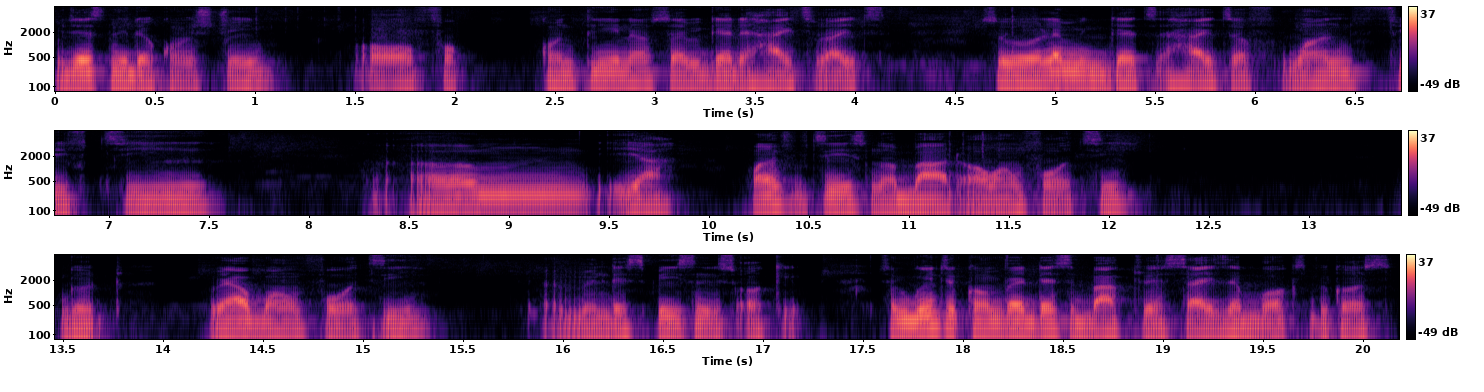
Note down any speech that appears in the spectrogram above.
we just need a constraint or for container so we get the height right so let me get a height of 150 um yeah 150 is not bad or 140 good. We have 140 um, and the spacing is okay. So i'm going to convert this back to a sized box because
